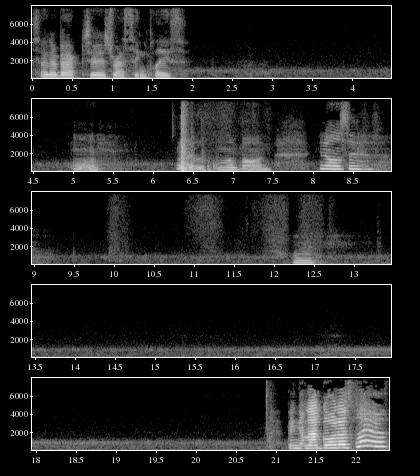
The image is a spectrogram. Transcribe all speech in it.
Send it back to his resting place. Oh. I love Bond. You know, say. Mm. Things not going as planned.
